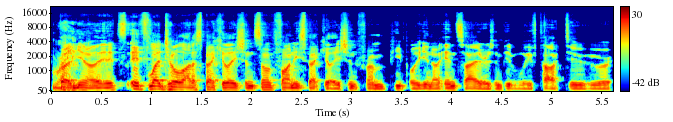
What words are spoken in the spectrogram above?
Right. But, you know, it's it's led to a lot of speculation, some funny speculation from people, you know, insiders and people we've talked to who are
